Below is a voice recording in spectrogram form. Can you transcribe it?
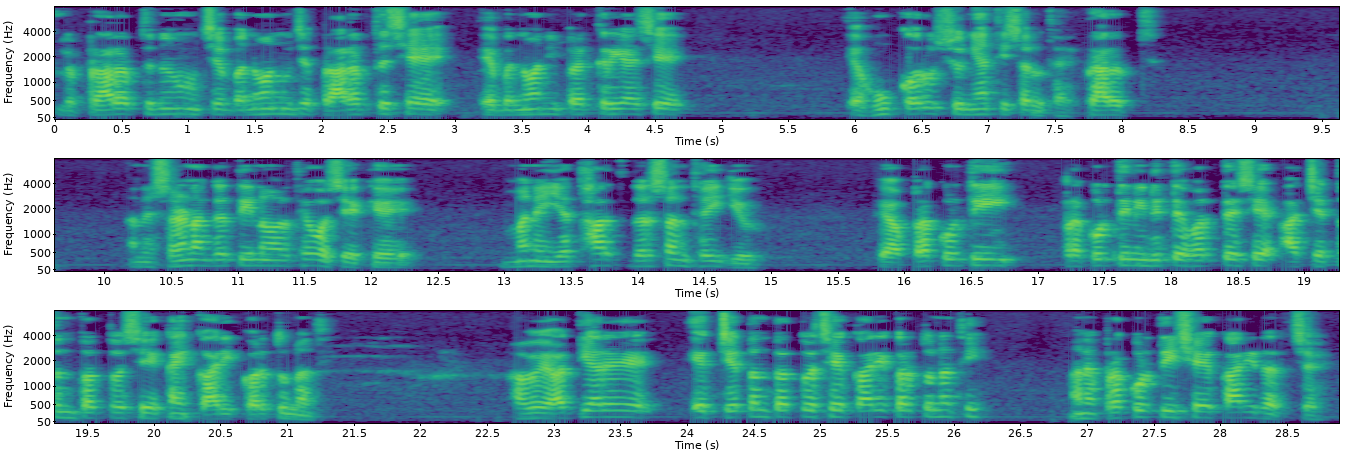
એટલે પ્રારબ્ધનું જે બનવાનું જે પ્રારબ્ધ છે, એ બનવાની પ્રક્રિયા છે, એ હું કરું છું, ત્યાંથી શરૂ થાય, પ્રારબ્ધ. અને શરણાગતિનો અર્થ એવો છે કે મને યથાર્થ દર્શન થઈ ગયું કે આ પ્રકૃતિ, પ્રકૃતિની રીતે વર્તે છે, આ ચેતન તત્વ છે, એ કંઈ કાર્ય કરતું નથી. હવે અત્યારે એક ચેતન તત્વ છે કાર્ય કરતું નથી અને પ્રકૃતિ છે કાર્યરત છે.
